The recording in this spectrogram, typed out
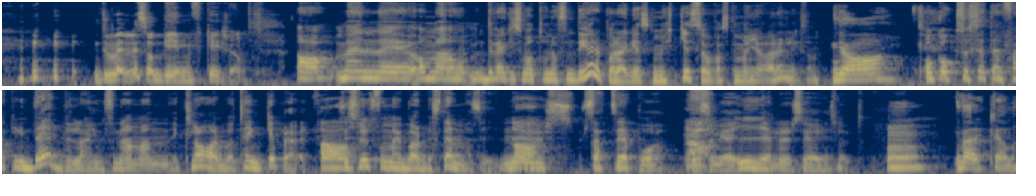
det är väldigt så gamification. Ja, men eh, om man, det verkar som att hon har funderat på det här ganska mycket, så vad ska man göra liksom? Ja. Och också sätta en fucking deadline för när man är klar med att tänka på det här. Ja. Till slut får man ju bara bestämma sig. Nu ja. satsar jag på det som jag är i eller så är jag slut. Mm. Verkligen.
